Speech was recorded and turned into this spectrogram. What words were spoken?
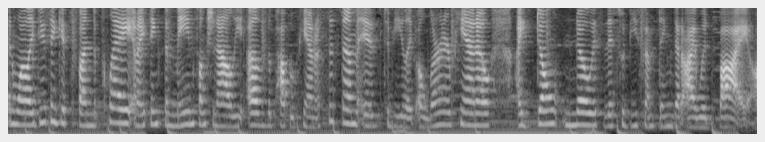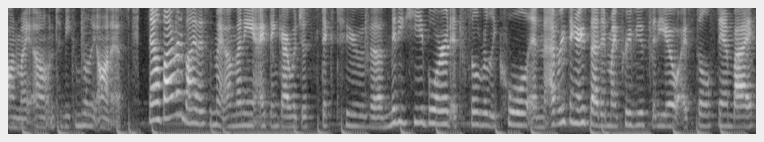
and while I do think it's fun to play and I think the main functionality of the PopuPiano system is to be like a learner piano, I don't know if this would be something that I would buy on my own, to be completely honest. Now, if I were to buy this with my own money, I think I would just stick to the MIDI keyboard. It's still really cool, and everything I said in my previous video, I still stand by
